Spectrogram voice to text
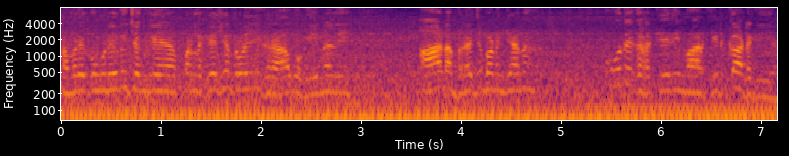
ਕਮਰੇ ਕੁਮਰੇ ਵੀ ਚੰਗੇ ਆ ਪਰ ਲੋਕੇਸ਼ਨ ਥੋੜੀ ਜਿਹੀ ਖਰਾਬ ਹੋ ਗਈ ਇਹਨਾਂ ਦੀ। ਆਹ ਜਿਹੜਾ ਬ੍ਰਿਜ ਬਣ ਗਿਆ ਨਾ ਉਹਦੇ ਕਰਕੇ ਇਹਦੀ ਮਾਰਕੀਟ ਘਟ ਗਈ ਆ।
